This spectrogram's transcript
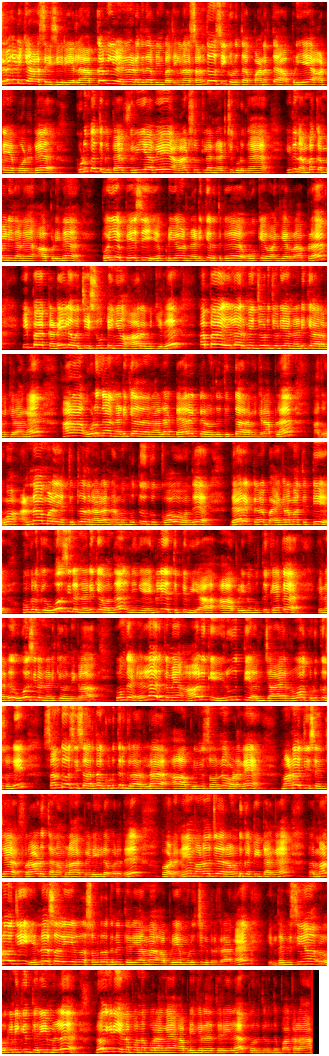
சிறகடிக்க ஆசை சீரியலில் அப்கமிங்கில் என்ன நடக்குது அப்படின்னு பார்த்தீங்கன்னா சந்தோஷி கொடுத்த பணத்தை அப்படியே ஆட்டையை போட்டுட்டு குடும்பத்துக்கிட்ட ஃப்ரீயாகவே ஆர்ட் ஷூட்டில் நடிச்சு கொடுங்க. இது நம்ம கம்பெனி தானே அப்படின்னு பொய்யை பேசி எப்படியோ நடிக்கிறதுக்கு ஓகே வாங்கிடுறாப்புல. இப்போ கடையில் வச்சு ஷூட்டிங்கும் ஆரம்பிக்குது. அப்போ எல்லாருமே ஜோடி ஜோடியாக நடிக்க ஆரம்பிக்கிறாங்க. ஆனால் ஒழுங்காக நடிக்காததுனால டேரக்டர் வந்து திட்ட ஆரம்பிக்கிறாப்புல. அதுவும் அண்ணாமலையை திட்டுறதுனால நம்ம முத்துவுக்கு கோபம் வந்து டைரக்டரை பயங்கரமாக திட்டி உங்களுக்கு ஓசியில் நடிக்க வந்தால் நீங்கள் எங்களையே திட்டுவியா? ஆ அப்படின்னு முத்து கேட்க என்னது ஓசியில் நடிக்க வந்தீங்களா? உங்கள் எல்லாருக்குமே ஆளுக்கு இருபத்தி அஞ்சாயிரம் ரூபா கொடுக்க சொல்லி சந்தோஷி சார் தான் கொடுத்துருக்குறாருல ஆ அப்படின்னு சொன்ன உடனே மனோஜ் செஞ்ச ஃப்ராடுத்தனம்லாம் வெளியில் வருது. உடனே மனோஜை ரவுண்டு கட்டிட்டாங்க. மனோஜ் என்ன செய்ய சொல்கிறதுன்னு தெரியாமல் அப்படியே முடிச்சுக்கிட்டு இருக்கிறாங்க. இந்த விஷயம் ரோகிணிக்கும் தெரியுமில்ல. ரோகிணி என்ன பண்ண போகிறாங்க அப்படிங்கிறது தெரியல. பொறுத்திருந்து பார்க்கலாம்.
